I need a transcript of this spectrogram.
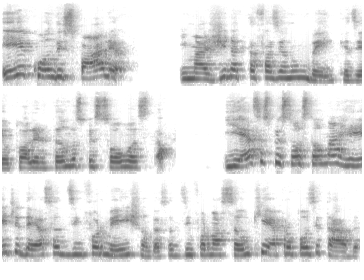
e quando espalha, imagina que está fazendo um bem, quer dizer, eu estou alertando as pessoas tal. E essas pessoas estão na rede dessa desinformation, dessa desinformação que é propositada.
